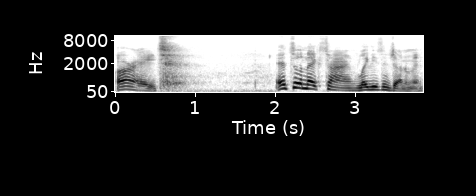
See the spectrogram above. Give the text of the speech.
All right. Until next time, ladies and gentlemen.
